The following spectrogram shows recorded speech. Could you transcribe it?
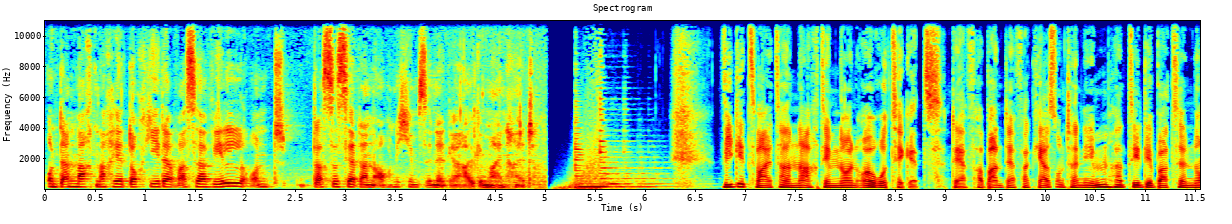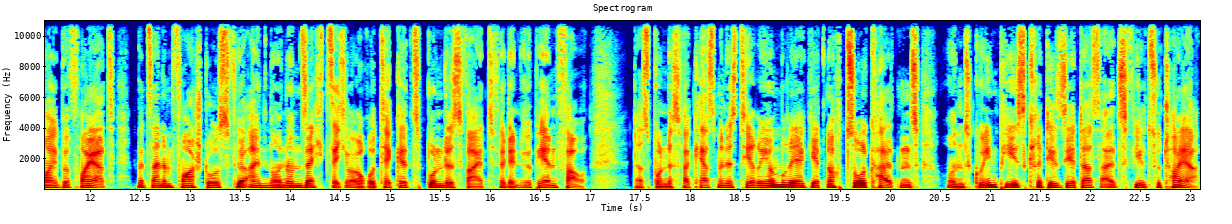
und dann macht nachher doch jeder, was er will und das ist ja dann auch nicht im Sinne der Allgemeinheit. Wie geht's weiter nach dem 9-Euro-Ticket? Der Verband der Verkehrsunternehmen hat die Debatte neu befeuert mit seinem Vorstoß für ein 69-Euro-Ticket bundesweit für den ÖPNV. Das Bundesverkehrsministerium reagiert noch zurückhaltend und Greenpeace kritisiert das als viel zu teuer.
